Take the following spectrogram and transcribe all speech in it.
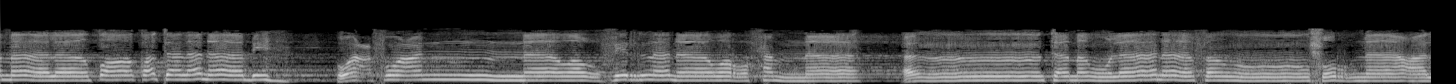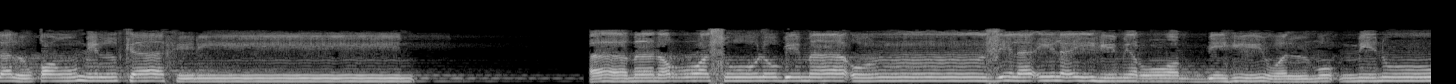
ما لا طاقة لنا به. واعف عنا واغفر لنا وارحمنا. أنت مولانا فانصرنا على القوم الكافرين. آمن الرسول بما أنزل إليه من ربه والمؤمنون.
